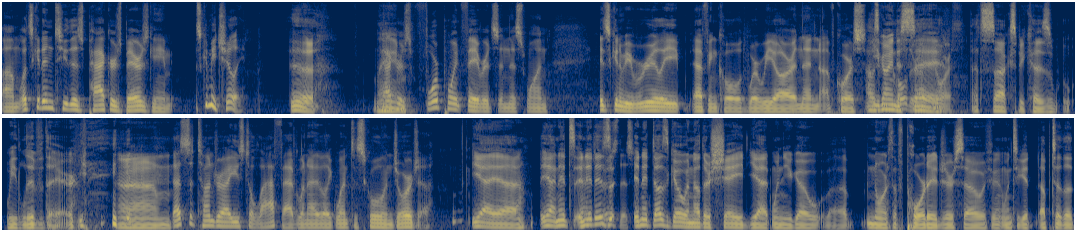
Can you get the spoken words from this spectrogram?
Um, let's get into this Packers Bears game. It's gonna be chilly. Ugh. Lame. Packers four point favorites in this one. It's going to be really effing cold where we are, and then of course I was going to say that sucks because we live there. um, That's the tundra I used to laugh at when I like went to school in Georgia. Yeah, yeah, yeah, and it's and, and it is this. and it does go another shade yet when you go uh, north of Portage or so. If you, once you get up to the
